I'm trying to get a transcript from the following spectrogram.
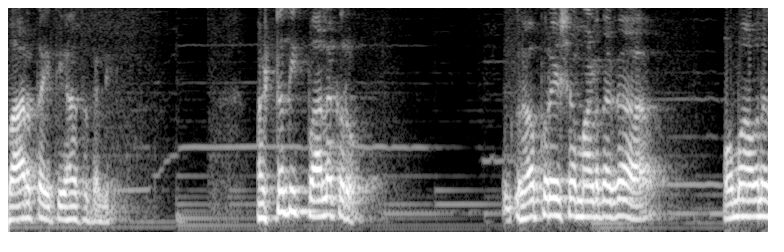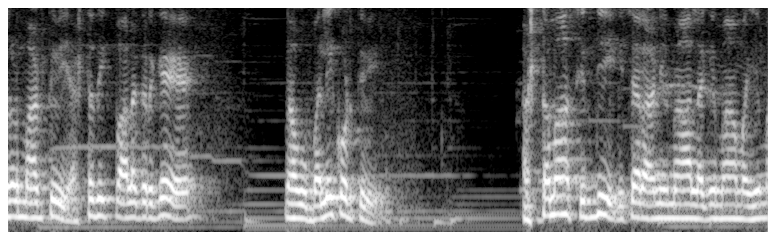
ಭಾರತ ಇತಿಹಾಸದಲ್ಲಿ. ಅಷ್ಟದಿಕ್ ಪಾಲಕರು ಗೃಹಪ್ರವೇಶ ಮಾಡಿದಾಗ ಹೋಮ ಹವನಗಳು ಮಾಡ್ತೀವಿ. ಅಷ್ಟದಿಕ್ ಪಾಲಕರಿಗೆ ನಾವು ಬಲಿ ಕೊಡ್ತೀವಿ. ಅಷ್ಟಮ ಸಿದ್ಧಿ, ವಿಚಾರ ಅಣಿಮ ಲಗಿಮ, ಮಹಿಮ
